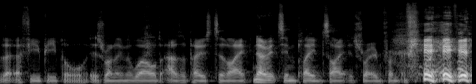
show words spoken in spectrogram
that a few people is running the world, as opposed to like, no, it's in plain sight, it's right in front of you. Even,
